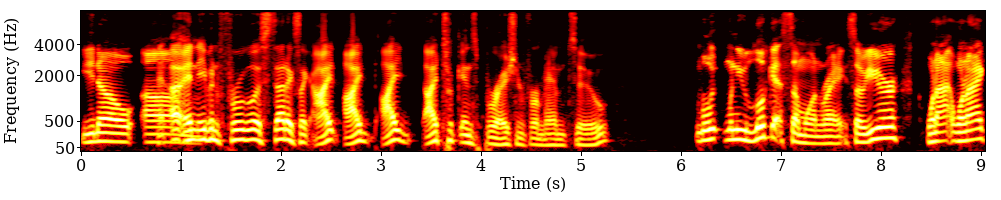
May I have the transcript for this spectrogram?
you know, um, and, uh, and even frugal aesthetics, like I I I I took inspiration from him too. well, when you look at someone, right? So you're when I when I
